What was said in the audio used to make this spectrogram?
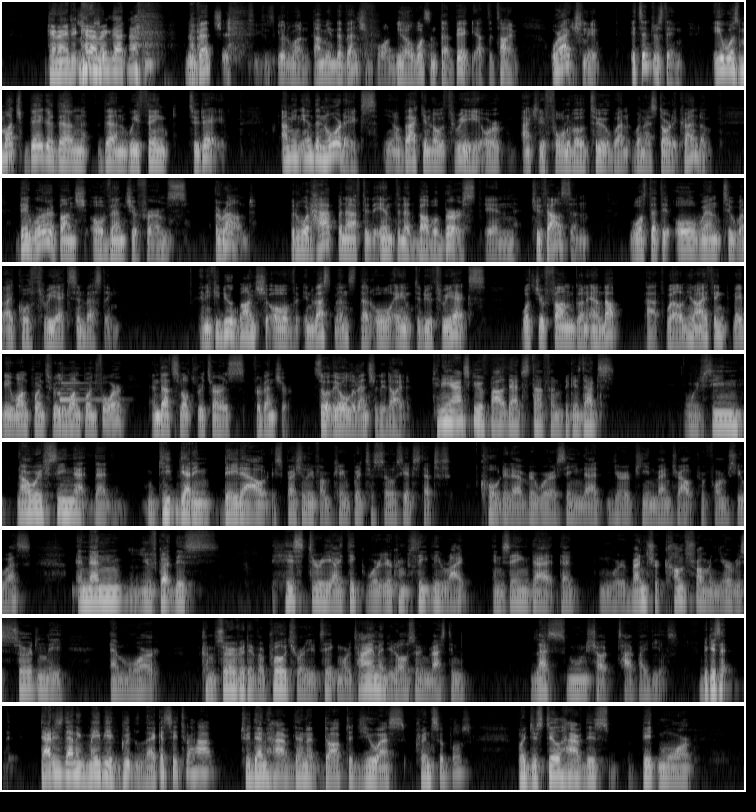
Can I can I make that now? the venture is a good one. I mean, the venture fund, you know, wasn't that big at the time. Or actually, it's interesting. It was much bigger than than we think today. I mean, in the Nordics, you know, back in 03 or actually fall of 02 when when I started Creandum, there were a bunch of venture firms around. But what happened after the internet bubble burst in 2000 was that they all went to what I call 3x investing. And if you do a bunch of investments that all aim to do 3x, what's your fund going to end up at? Well, you know, I think maybe 1.3, 1.4, and that's not returns for venture. So they all eventually died. Can I ask you about that, Staffan? Because that's we've seen now we've seen that that we keep getting data out, especially from Cambridge Associates that's quoted everywhere saying that European venture outperforms US. And then you've got this history, I think, where you're completely right in saying that that where venture comes from in Europe is certainly a more conservative approach where you take more time and you'd also invest in less moonshot type ideals because that is then maybe a good legacy to have to then have then adopted US principles but you still have this bit more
